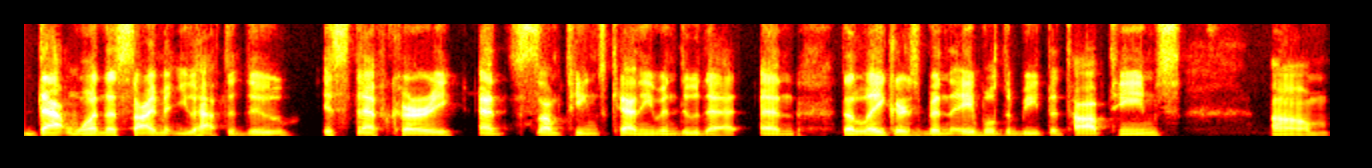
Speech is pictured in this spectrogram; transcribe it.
that one assignment you have to do is Steph Curry, and some teams can't even do that. And the Lakers been able to beat the top teams. Um,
